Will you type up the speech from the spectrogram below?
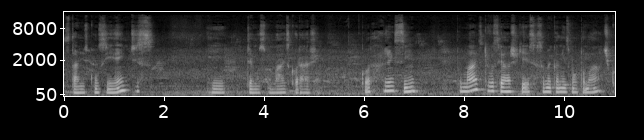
estarmos conscientes e termos mais coragem. Coragem, sim. Por mais que você ache que esse é seu mecanismo automático,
